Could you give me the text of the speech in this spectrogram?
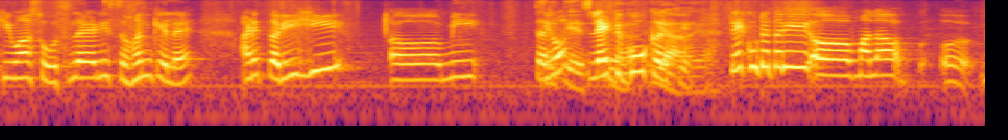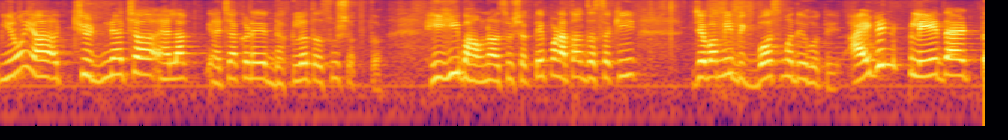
किंवा सोचलंय आणि सहन केलंय. आणि तरीही मी तरतेस. लेट गो yeah, करते. Yeah. ते कुठेतरी अं, मला यु नो या चिडण्याच्या ह्याला ह्याच्याकडे ढकलत असू शकतं. ही ही भावना असू शकते. पण आता जसं की जेव्हा मी बिग बॉसमध्ये होते I didn't play that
